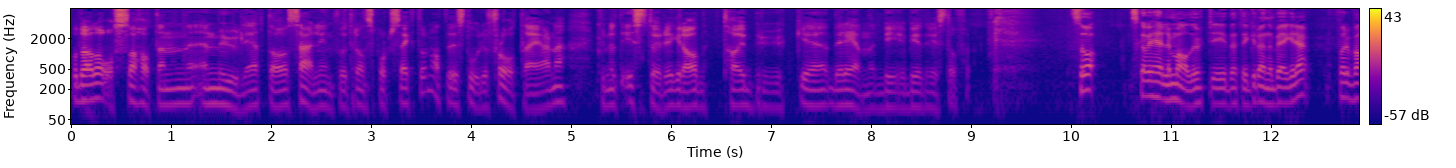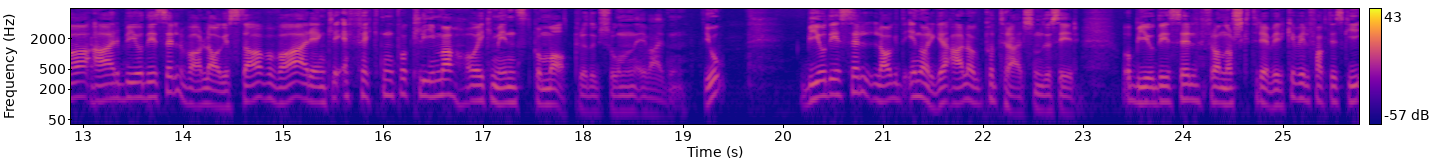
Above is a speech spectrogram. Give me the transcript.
Og du hadde også hatt en, en mulighet, da, særlig innenfor transportsektoren, at de store flåteeierne kunne i større grad ta i bruk eh, det rene biodrivstoffet. Så skal vi helle malurt i dette grønne begeret. For hva er biodiesel, hva lages det av, og hva er egentlig effekten på klima, og ikke minst på matproduksjonen i verden? Jo, biodiesel lagd i Norge er lagd på trær, som du sier. Og biodiesel fra norsk trevirke vil faktisk gi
